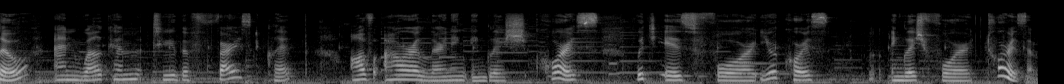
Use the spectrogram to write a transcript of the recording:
Hello and welcome to the first clip of our Learning English course, which is for your course English for Tourism.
